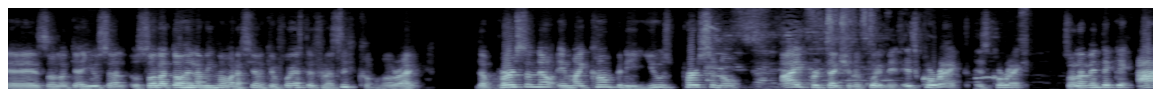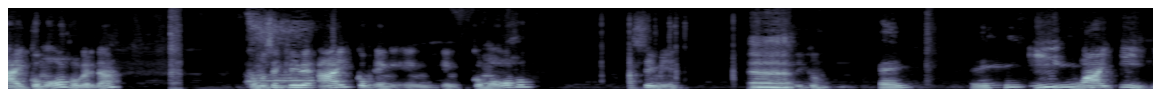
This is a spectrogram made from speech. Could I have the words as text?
Eh, solo que ahí usa, usó las dos en la misma oración. ¿Quién fue este, Francisco? All right. The personnel in my company use personal eye protection equipment. It's correct, it's correct. Solamente que eye como ojo, ¿verdad? ¿Cómo se escribe eye como, en, en, en, como ojo? Así, mire. Ah, E, E-Y-E.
